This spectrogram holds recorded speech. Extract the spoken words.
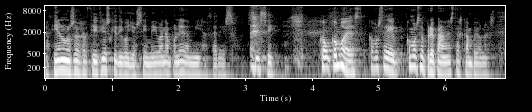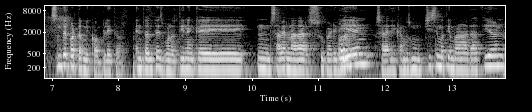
hacían unos ejercicios que digo yo, sí, me iban a poner a mí a hacer eso. Sí, sí. ¿Cómo, cómo es? ¿Cómo se, ¿Cómo se preparan estas campeonas? Es un deporte muy completo. Entonces, bueno, tienen que mm, saber nadar súper bien. O sea, dedicamos muchísimo tiempo a la natación,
